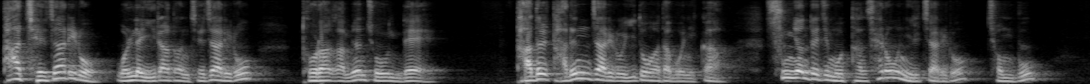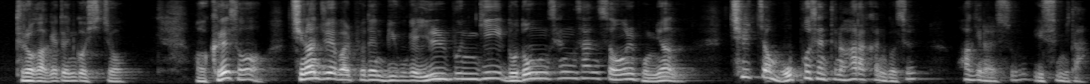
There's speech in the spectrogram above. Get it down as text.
다 제자리로, 원래 일하던 제자리로 돌아가면 좋은데 다들 다른 자리로 이동하다 보니까 숙련되지 못한 새로운 일자리로 전부 들어가게 된 것이죠. 어, 그래서 지난주에 발표된 미국의 1분기 노동 생산성을 보면 7.5%나 하락한 것을 확인할 수 있습니다.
